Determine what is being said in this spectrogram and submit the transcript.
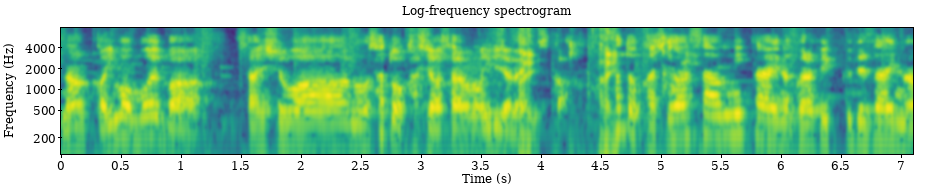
なんか今思えば最初はあの佐藤柏さんいるじゃないですか、はい。佐藤柏さんみたいなグラフィックデザイナー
